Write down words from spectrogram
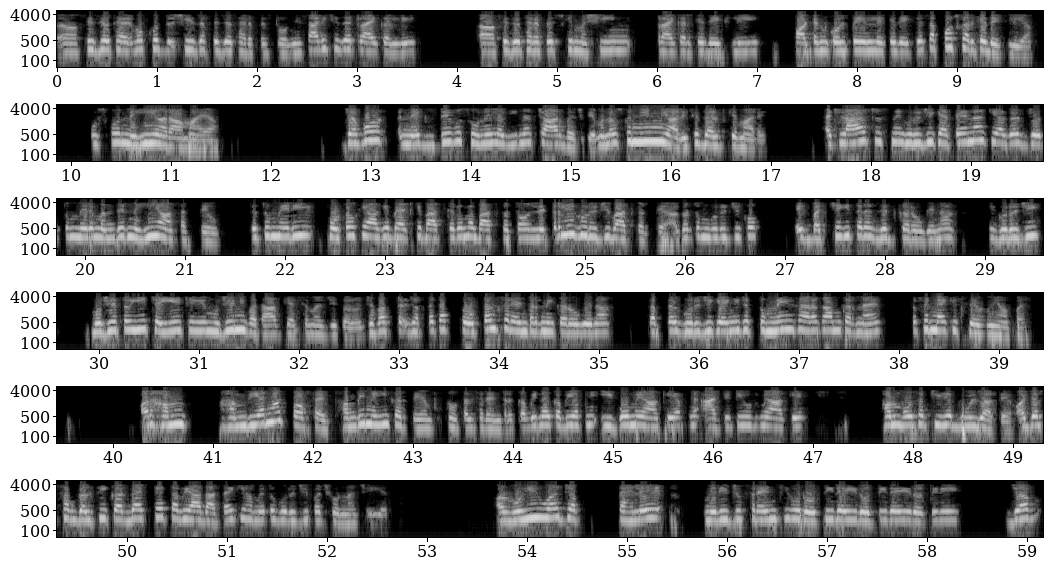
फिजियोथेरेपी वो खुद शी इज़ अ फिजियोथेरेपिस्ट होनी सारी चीज़ें ट्राई कर ली फिजियोथेरापिस्ट की मशीन ट्राई करके देख ली हॉट एंड कोल्ड पेन लेके देख लिया, सब कुछ करके देख लिया, उसको नहीं आराम आया। जब वो नेक्स्ट डे वो सोने लगी ना, चार बज के मतलब उसको नींद नहीं आ रही थी, दर्द के मारे। एट लास्ट उसने गुरु जी कहते हैं ना कि अगर जो तुम मेरे मंदिर नहीं आ सकते हो तो तुम मेरी फ़ोटो के आगे बैठ के बात करो, मैं बात करता हूँ। लिटरली गुरु जी बात करते हैं। अगर तुम गुरु जी को एक बच्चे की तरह जिद करोगे ना कि गुरु जी मुझे तो ये चाहिए चाहिए, मुझे नहीं पता आप कैसे मर्ज़ी करो। जब आप जब तक आप टोटल सरेंडर नहीं करोगे ना, तब तक गुरु जी कहेंगे, जब तुमने ही सारा काम करना है तो फिर मैं किस हूँ यहाँ पर? और हम हम वी आर नॉट परफेक्ट हम भी नहीं करते हैं टोटल सरेंडर कभी ना कभी अपनी ईगो में आके, अपने एटीट्यूड में आके हम वो सब चीज़ें भूल जाते हैं। और जब सब गलती कर बैठते हैं, तब याद आता है कि हमें तो गुरु जी पर छोड़ना चाहिए था। और वही हुआ जब पहले मेरी जो फ्रेंड थी, वो रोती रही रोती रही रोती रही। जब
